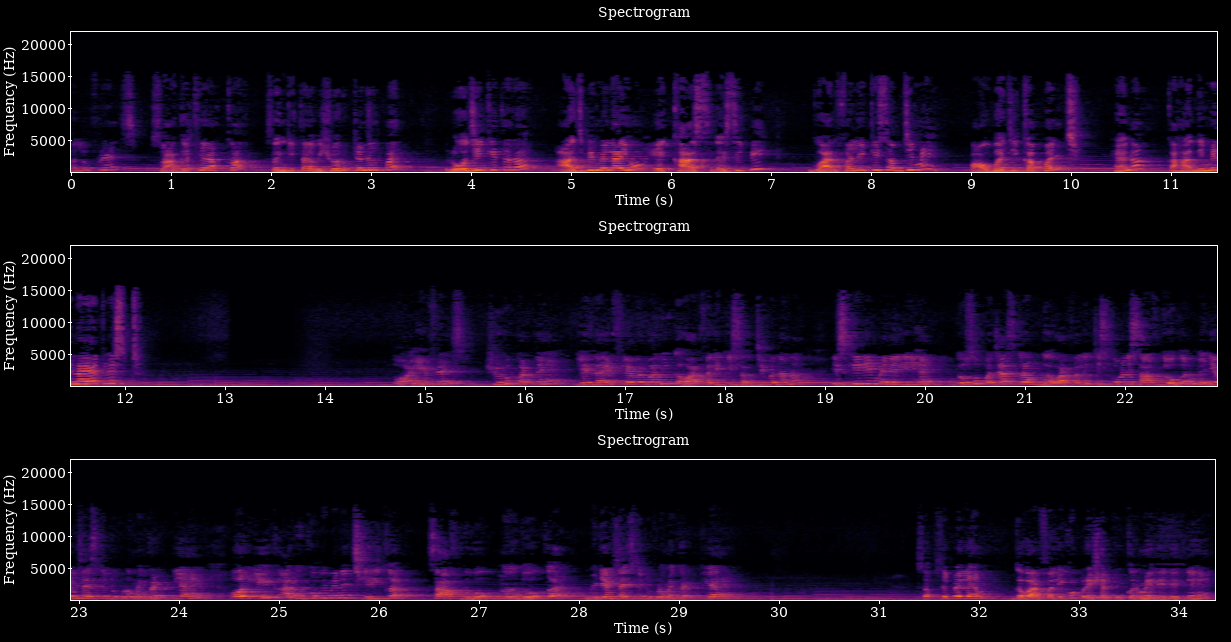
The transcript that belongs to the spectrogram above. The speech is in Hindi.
हेलो फ्रेंड्स, स्वागत है आपका संगीता विश्वरूप चैनल पर। रोज ही की तरह आज भी मैं लाई हूँ एक खास रेसिपी ग्वारफली की सब्ज़ी में पाव भाजी का पंच है ना? कहानी में नया ट्विस्ट तो आइए फ्रेंड्स शुरू करते हैं ये नए फ्लेवर वाली गवारफली की सब्ज़ी बनाना। इसके लिए मैंने ली है 250 ग्राम गवारफली, जिसको मैंने साफ़ धोकर मीडियम साइज़ के टुकड़ों में कट किया है। और एक आलू को भी मैंने छील कर साफ़ धो धोकर मीडियम साइज़ के टुकड़ों में कट किया है। सबसे पहले हम गवार फली को प्रेशर कुकर में ले लेते हैं।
